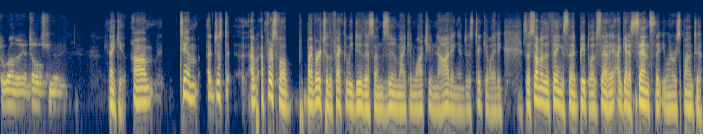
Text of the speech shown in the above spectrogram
to run the intelligence community. Thank you. Um, Tim, uh, just uh, first of all, by virtue of the fact that we do this on Zoom, I can watch you nodding and gesticulating. So some of the things that people have said, I, I get a sense that you want to respond to.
